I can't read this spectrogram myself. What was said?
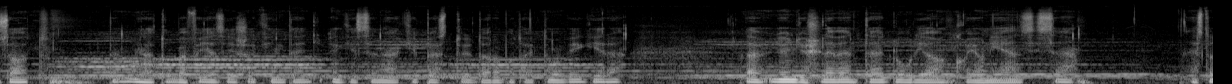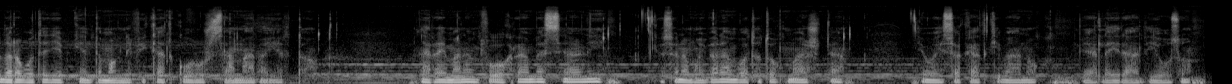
Sorozat méltó befejezéseként egy egészen elképesztő darabot hagytam a végére. Le, Gyöngyösi Levente, Gloria Cajoniensisze. Ezt a darabot egyébként a Magnificat kórus számára írta. Erre én már nem fogok rá beszélni. Köszönöm, hogy velem voltatok ma este. Jó éjszakát kívánok. Gerlei Rádiózon.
